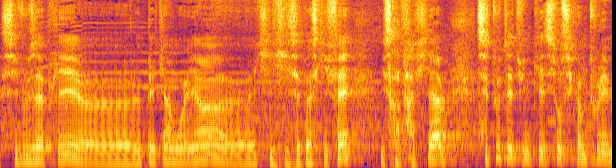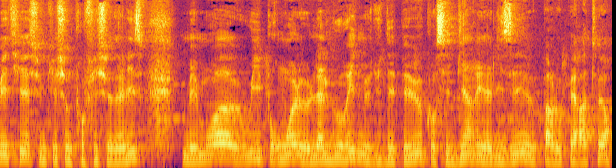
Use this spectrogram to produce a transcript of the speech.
Si vous appelez euh, le Pékin moyen euh, qui ne sait pas ce qu'il fait, il sera pas fiable. C'est tout est une question, c'est comme tous les métiers, c'est une question de professionnalisme. Mais moi, euh, oui, pour moi, l'algorithme du DPE, quand c'est bien réalisé par l'opérateur,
